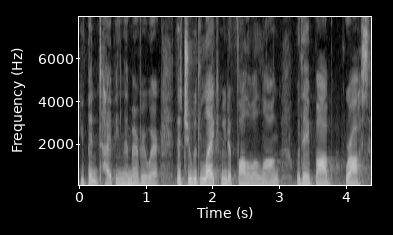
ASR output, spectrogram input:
you've been typing them everywhere, that you would like me to follow along with a Bob Ross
